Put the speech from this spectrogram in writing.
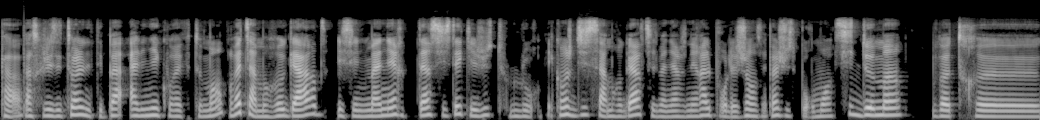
pas, parce que les étoiles n'étaient pas alignées correctement. En fait, ça me regarde et c'est une manière d'insister qui est juste lourde. Et quand je dis ça me regarde, c'est de manière générale pour les gens, c'est pas juste pour moi. Si demain votre euh,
